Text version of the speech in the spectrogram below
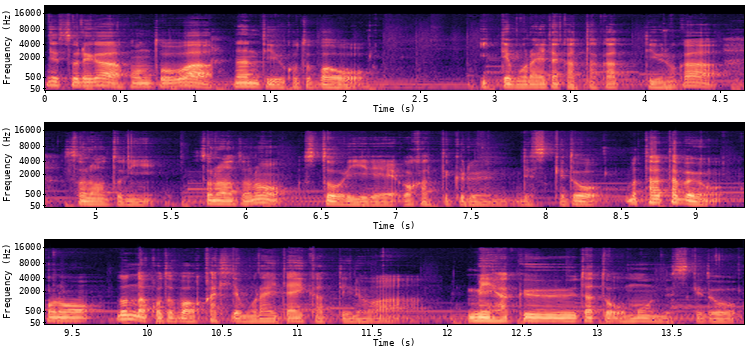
で、それが本当は、何ていう言葉を言ってもらいたかったかっていうのが、その後に、その後のストーリーで分かってくるんですけど、まあ、た多分、この、どんな言葉をかけてもらいたいかっていうのは、明白だと思うんですけど、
